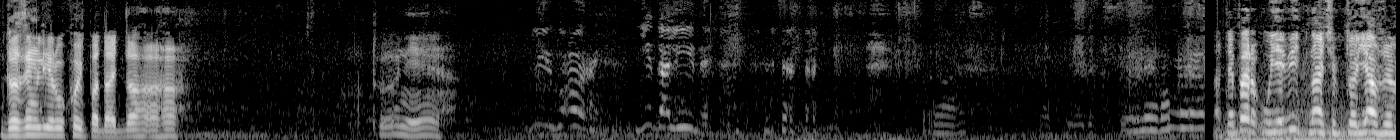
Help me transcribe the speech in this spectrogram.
до землі рукою подать, да? Ага. То ні. Ні гори, ні доліни. А тепер уявіть, начебто я вже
